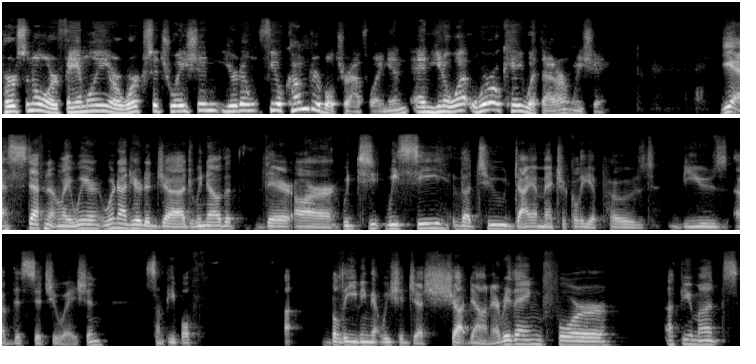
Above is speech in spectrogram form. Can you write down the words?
personal or family or work situation, you don't feel comfortable traveling. And and you know what? We're okay with that, aren't we, Shane? Yes, definitely. We're we're not here to judge. We know that there are we we see the two diametrically opposed views of this situation. Some people uh, believing that we should just shut down everything for a few months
